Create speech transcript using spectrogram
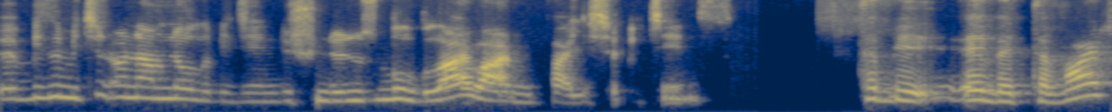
e, bizim için önemli olabileceğini düşündüğünüz bulgular var mı paylaşabileceğiniz? Tabii elbette var.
